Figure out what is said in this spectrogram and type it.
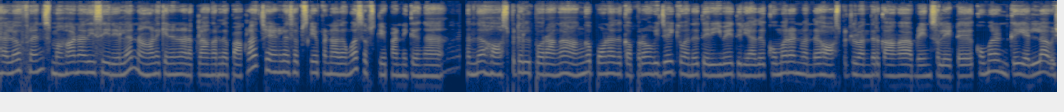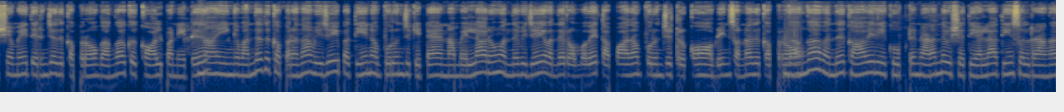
ஹலோ ஃப்ரெண்ட்ஸ் மகாநதி சீரியலில் நாளைக்கு என்ன நடக்கலாங்கிறத பார்க்கலாம். சேனலை சப்ஸ்கிரைப் பண்ணாதவங்க சப்ஸ்கிரைப் பண்ணிக்கோங்க. வந்து ஹாஸ்பிட்டல் போகிறாங்க அங்கே போனதுக்கப்புறம் விஜய்க்கு வந்து தெரியவே தெரியாது. குமரன் வந்து ஹாஸ்பிட்டல் வந்திருக்காங்க அப்படின்னு சொல்லிட்டு குமரனுக்கு எல்லா விஷயமே தெரிஞ்சதுக்கப்புறம் கங்காவுக்கு கால் பண்ணிட்டு நான் இங்கே வந்ததுக்கப்புறம் தான் விஜய் பற்றியே நான் புரிஞ்சுக்கிட்டேன். நம்ம எல்லாரும் வந்து விஜயை வந்து ரொம்பவே தப்பாக தான் புரிஞ்சிட்டு இருக்கோம் அப்படின்னு சொன்னதுக்கப்புறம் கங்கா வந்து காவேரியை கூப்பிட்டு நடந்த விஷயத்தை எல்லாத்தையும் சொல்கிறாங்க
